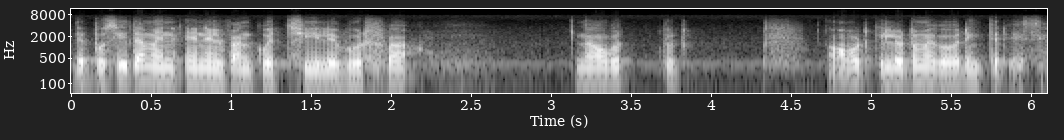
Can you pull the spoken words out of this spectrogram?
deposítame en, en, el Banco de Chile, porfa. No, por, por, no, porque el otro me cobra intereses.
